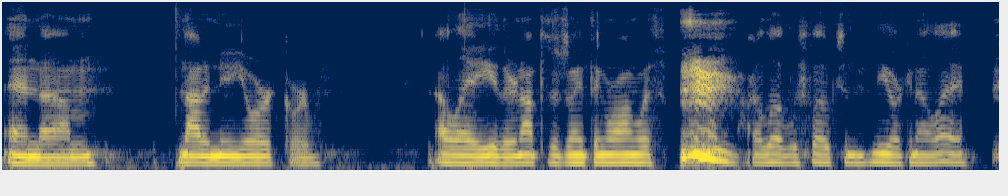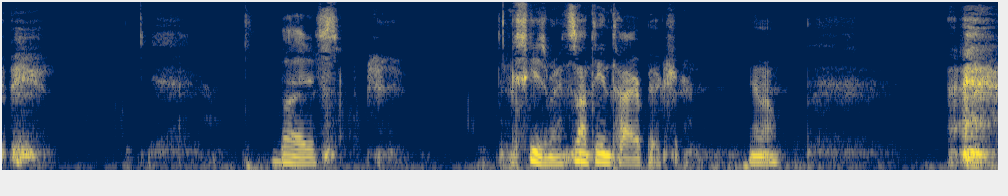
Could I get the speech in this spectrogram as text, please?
and um, not in New York or LA either. Not that there's anything wrong with our lovely folks in New York and LA. but it's excuse me, it's not the entire picture, you know.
